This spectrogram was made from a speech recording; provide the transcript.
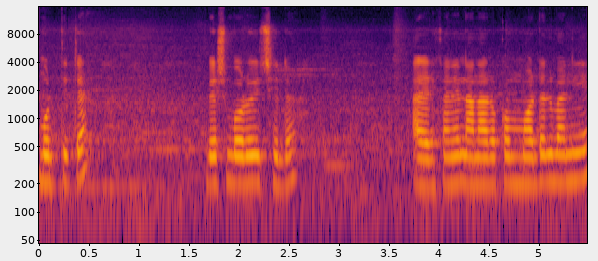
মূর্তিটা বেশ বড়ই ছিল। আর এখানে নানা রকম মডেল বানিয়ে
